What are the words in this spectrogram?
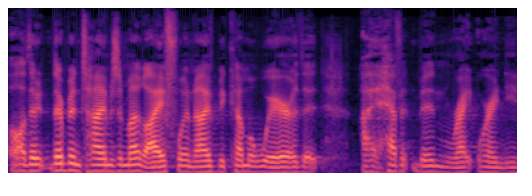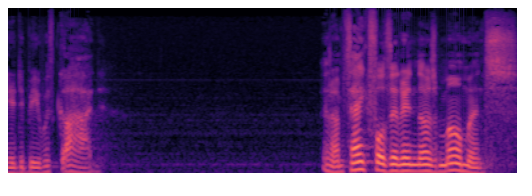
Oh, there, there have been times in my life when I've become aware that I haven't been right where I needed to be with God. And I'm thankful that in those moments,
